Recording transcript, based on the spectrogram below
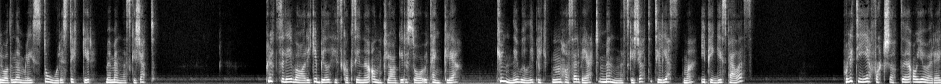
lå det nemlig store stykker med menneskekjøtt. Plutselig var ikke Bill Hiscock sine anklager så utenkelige. Kunne Willy Picton ha servert menneskekjøtt til gjestene i Piggy's Palace? Politiet fortsatte å gjøre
